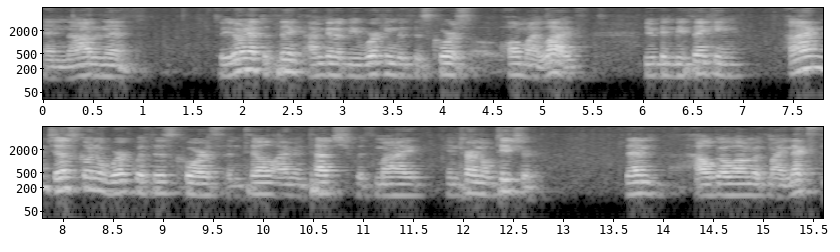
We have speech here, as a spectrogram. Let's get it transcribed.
and not an end. So you don't have to think, I'm going to be working with this course all my life. You can be thinking, I'm just going to work with this course until I'm in touch with my internal teacher. Then I'll go on with my next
